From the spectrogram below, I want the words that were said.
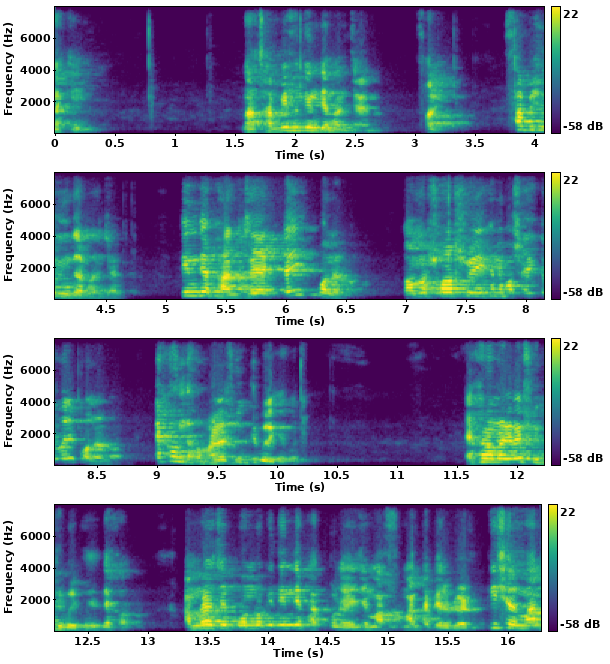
নাকি? না, ছাব্বিশও তিন দিয়ে ভাগ যায় না। সরি ছাব্বিশও তিন দিয়ে ভাগ যায়। তিন দিয়ে ভাগ যায় একটাই পনেরো। তো আমরা সরাসরি এখানে বসাই দিতে পারি পনেরো। এখন দেখো, আমরা শুদ্ধি পরীক্ষা করি। এখন আমরা এখানে শুদ্ধি পরীক্ষা দেখো, আমরা যে পনেরোকে তিন দিয়ে ভাগ করলে যে মানটা বেরোলো কিসের মান?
